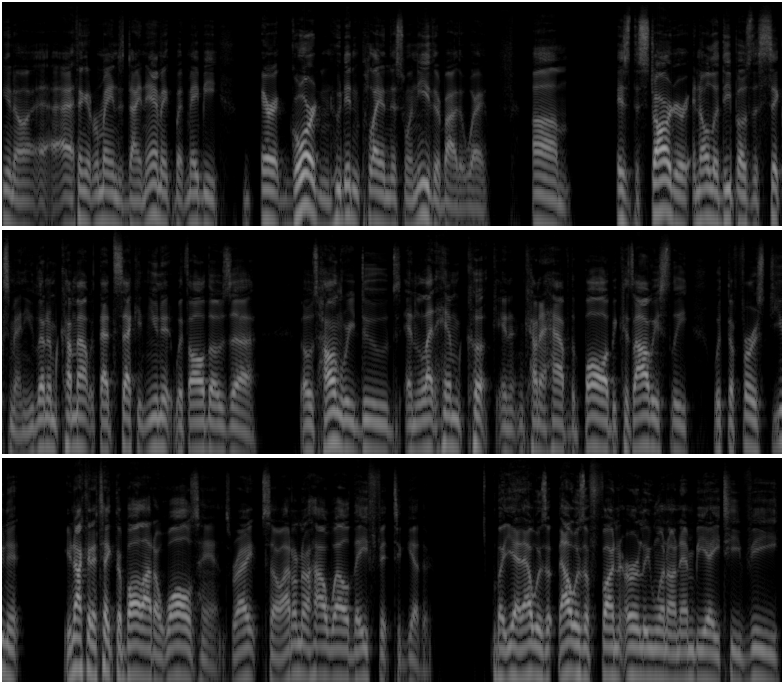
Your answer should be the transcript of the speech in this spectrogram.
you know, I think it remains dynamic, but maybe Eric Gordon, who didn't play in this one either, by the way, um, is the starter and Oladipo's the six man. You let him come out with that second unit with all those uh those hungry dudes and let him cook and, and kind of have the ball because obviously with the first unit, you're not going to take the ball out of Wall's hands, right? So I don't know how well they fit together. But yeah, that was that was a fun early one on NBA TV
